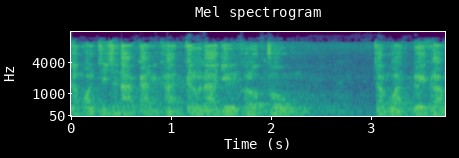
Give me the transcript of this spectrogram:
จังหวัดที่ชนะการแข่งขันกรุณายืนเคารพธงจังหวัดด้วยครับ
